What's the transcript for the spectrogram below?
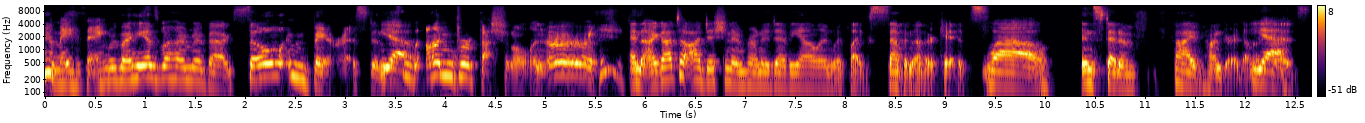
Amazing. with my hands behind my back, so embarrassed and Yeah. unprofessional. And "Ugh." and I got to audition in front of Debbie Allen with like seven other kids Wow. instead of 500 other Yeah. kids.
